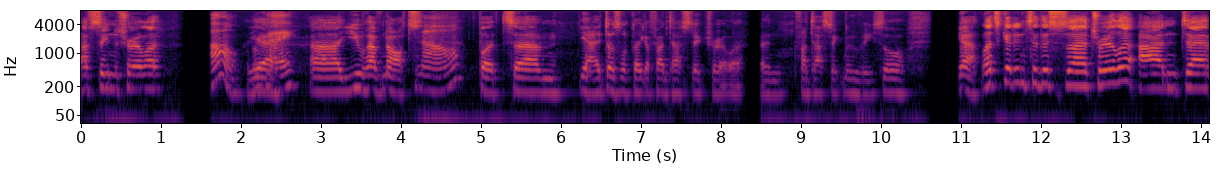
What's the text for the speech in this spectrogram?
a I've seen the trailer. Oh, Yeah. Uh, you have not, No. but um, yeah, it does look like a fantastic trailer and fantastic movie. So, yeah, let's get into this uh, trailer. And uh,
